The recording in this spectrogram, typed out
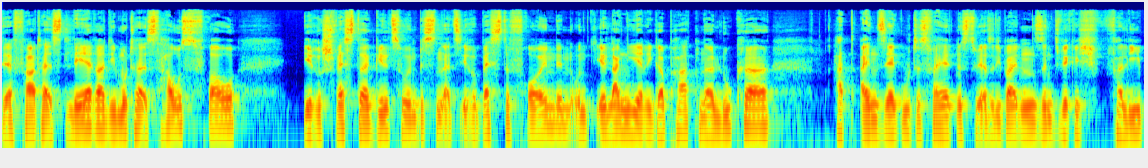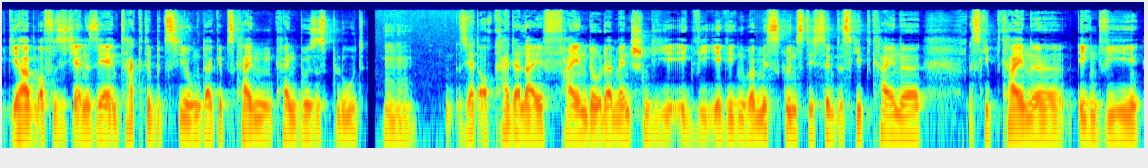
Der Vater ist Lehrer, die Mutter ist Hausfrau. Ihre Schwester gilt so ein bisschen als ihre beste Freundin und ihr langjähriger Partner Luca hat ein sehr gutes Verhältnis zu ihr. Also die beiden sind wirklich verliebt, die haben offensichtlich eine sehr intakte Beziehung, da gibt es kein, kein böses Blut. Hm. Sie hat auch keinerlei Feinde oder Menschen, die irgendwie ihr gegenüber missgünstig sind. Es gibt keine, es gibt keine irgendwie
